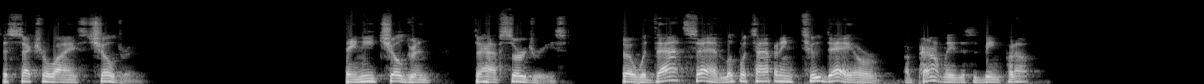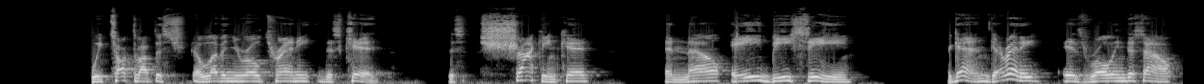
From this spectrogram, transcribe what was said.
to sexualize children. They need children to have surgeries. So with that said, look what's happening today, or apparently this is being put up. We talked about this 11 year old tranny, this kid, this shocking kid, and now ABC, again, get ready, is rolling this out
